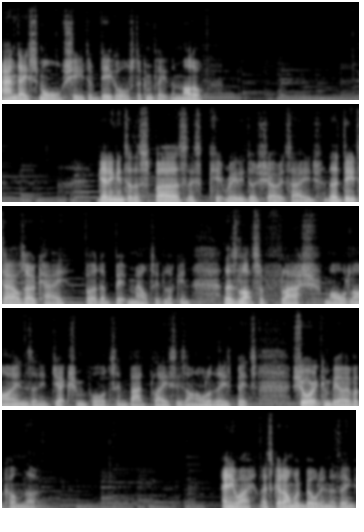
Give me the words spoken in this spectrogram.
and a small sheet of decals to complete the model. Getting into the spurs, this kit really does show its age. The detail's okay, but a bit melted looking. There's lots of flash, mould lines and ejection ports in bad places on all of these bits. Sure, it can be overcome though. Anyway, let's get on with building the thing.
